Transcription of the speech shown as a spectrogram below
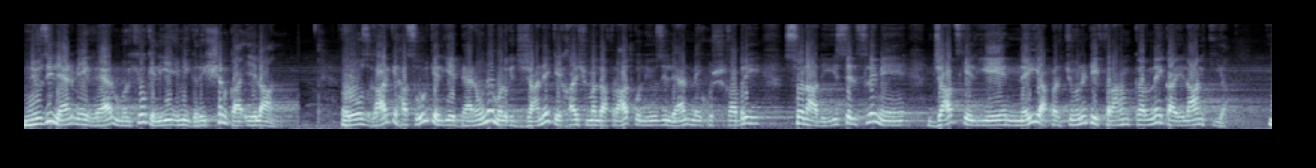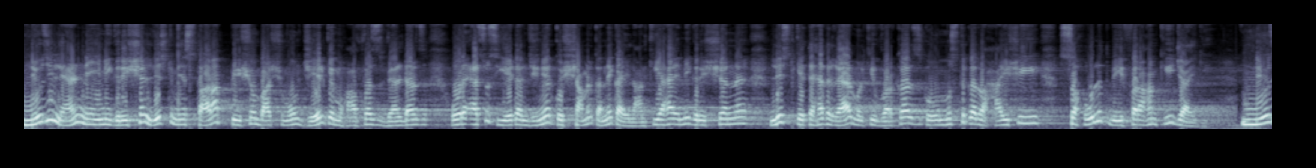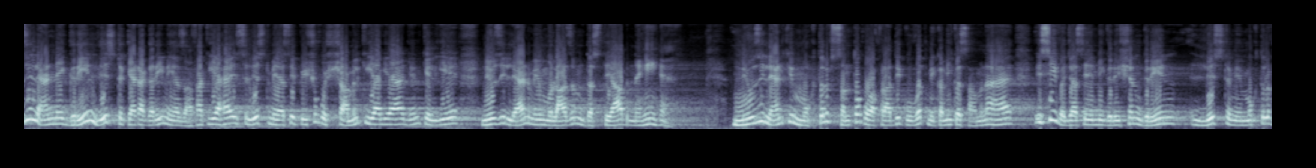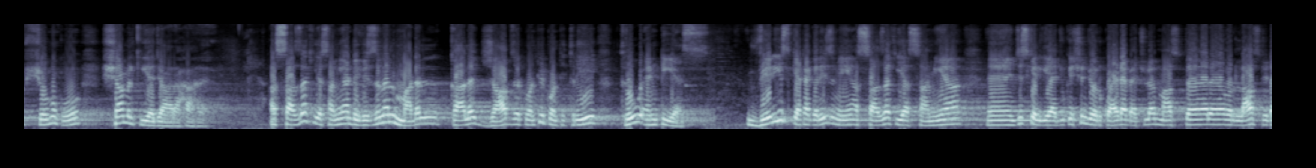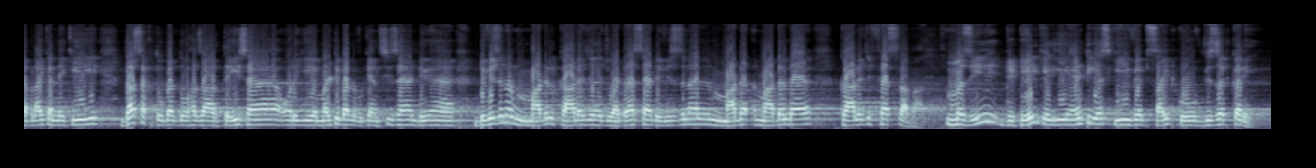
New Zealand में गैर मुल्कियों के लिए इमिग्रेशन का ऐलान। रोज़गार के हसूल के लिए बैरून मुल्क जाने के ख्वाहिशमंद अफराद को न्यूजीलैंड ने खुशखबरी सुना दी। इस सिलसिले में जॉब्स के लिए नई अपॉर्चुनिटी फ्राहम करने का ऐलान किया। न्यूजीलैंड ने इमिग्रेशन लिस्ट में सतारह पेशों बाशमूल जेल के मुहाफ़ वेल्डर्स और एसोसिएट इंजीनियर को शामिल करने का ऐलान किया है। इमिग्रेशन लिस्ट के तहत गैर मुल्की वर्कर्स को मुस्तकर रहायशी सहूलत भी फराहम की जाएगी। न्यूजीलैंड ने ग्रीन लिस्ट कैटेगरी में इजाफा किया है। इस लिस्ट में ऐसे पेशों को शामिल किया गया है जिनके लिए न्यूजीलैंड में मुलाजम दस्तियाब नहीं हैं। न्यूजीलैंड के मुख्तलिफ़ संतों को अफराधी कुत में कमी का सामना है। इसी वजह से इमिग्रेशन ग्रीन लिस्ट में मुख्तलिफ़ शोबों को शामिल किया जा रहा है। असाजा की असामियाँ divisional model college jobs 2023 through N T S. Various categories में इस की असामियाँ जिसके लिए एजुकेशन जो रिक्वायर्ड है बैचलर मास्टर और लास्ट डेट अप्लाई करने की 10 अक्टूबर 2023 है, और ये मल्टीपल वैकेंसीज हैं डिविजनल मॉडल कॉलेज जो एड्रेस है डिविजनल मॉडल कॉलेज फैसलाबाद। मज़ीद डिटेल के लिए एनटीएस की वेबसाइट को विज़िट करें।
